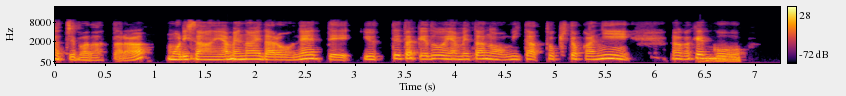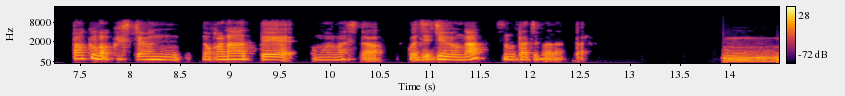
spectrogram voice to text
立場だったら、森さん辞めないだろうねって言ってたけど、辞めたのを見た時とかに、なんか結構バクバクしちゃうのかなって思いました。こ自分がその立場だったら。うんうん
